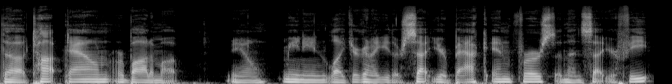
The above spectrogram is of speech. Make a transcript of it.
the top down or bottom up. You know, meaning like you're going to either set your back in first and then set your feet,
